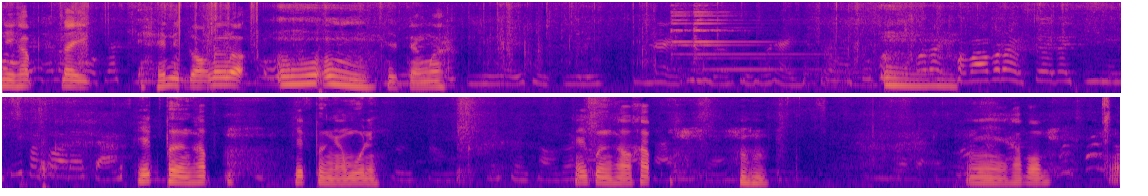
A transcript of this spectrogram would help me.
นี่ครับได้เห็นอีกดอกหนึงแล้วเห็ดแดงวะ บ่ได้เพราะว่าบ่ได้เคยได้ปีหนึงที่พอพอได้สามเห็ดเพิงครับเห็ดเพิงหยังบูนี่เห็ดเพิงเขาครับ นี่ครับผม โอ้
